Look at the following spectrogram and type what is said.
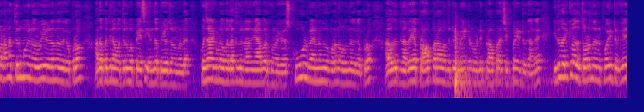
பண்ணாமல் திரும்பவும் இன்னொரு உயிர் இழந்ததுக்கப்புறம் அதை பற்றி நம்ம திரும்ப பேசி எந்த பிரயோஜனமும் இல்லை. கொஞ்ச நாளைக்கு முன்னாடி உங்கள் எல்லாத்துக்கும் நல்லா ஞாபகம் இருக்கும் நினைக்கிறேன். ஸ்கூல் வேன்லேருந்து ஒரு குழந்தை விழுந்ததுக்கப்புறம் அதை வந்துட்டு நிறைய ப்ராப்பராக வந்துட்டு மெயின்டைன் பண்ணி ப்ராப்பராக செக் பண்ணிட்டு இருக்காங்க. இது வரைக்கும் அது தொடர்ந்து போயிட்டு இருக்கு.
